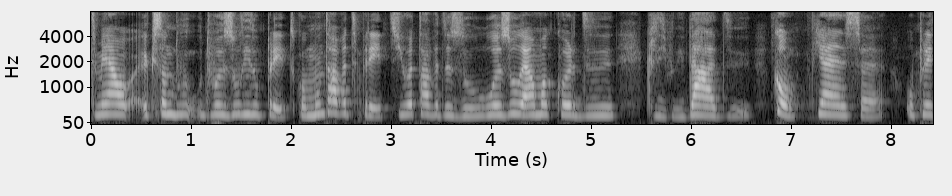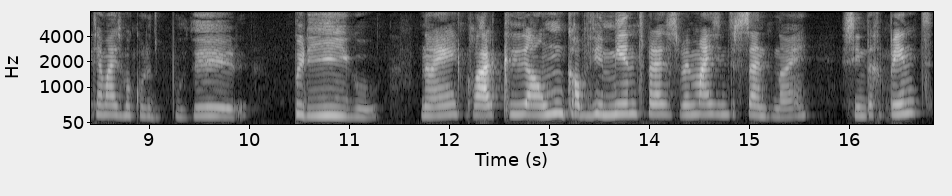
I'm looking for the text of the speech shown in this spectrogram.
também há a questão do, do azul e do preto. Como um estava de preto e o outro estava de azul, o azul é uma cor de credibilidade, confiança. O preto é mais uma cor de poder, perigo, não é? Claro que há um que obviamente parece bem mais interessante, não é? Assim, de repente,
